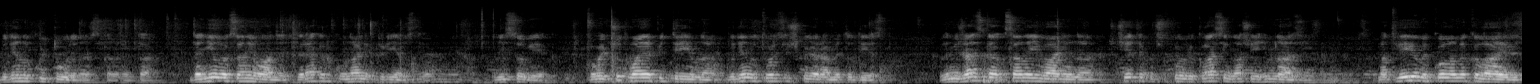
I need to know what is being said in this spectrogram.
будинок культури, наш, скажімо так. Даніло Оксана Іванович, директор комунального підприємства, лісовик. Ковальчук Майя Петрівна, будинок творчості школяра, методист. Леміжанська Оксана Іванівна, вчитель початкових класів нашої гімназії. Матвіїв Микола Миколайович,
